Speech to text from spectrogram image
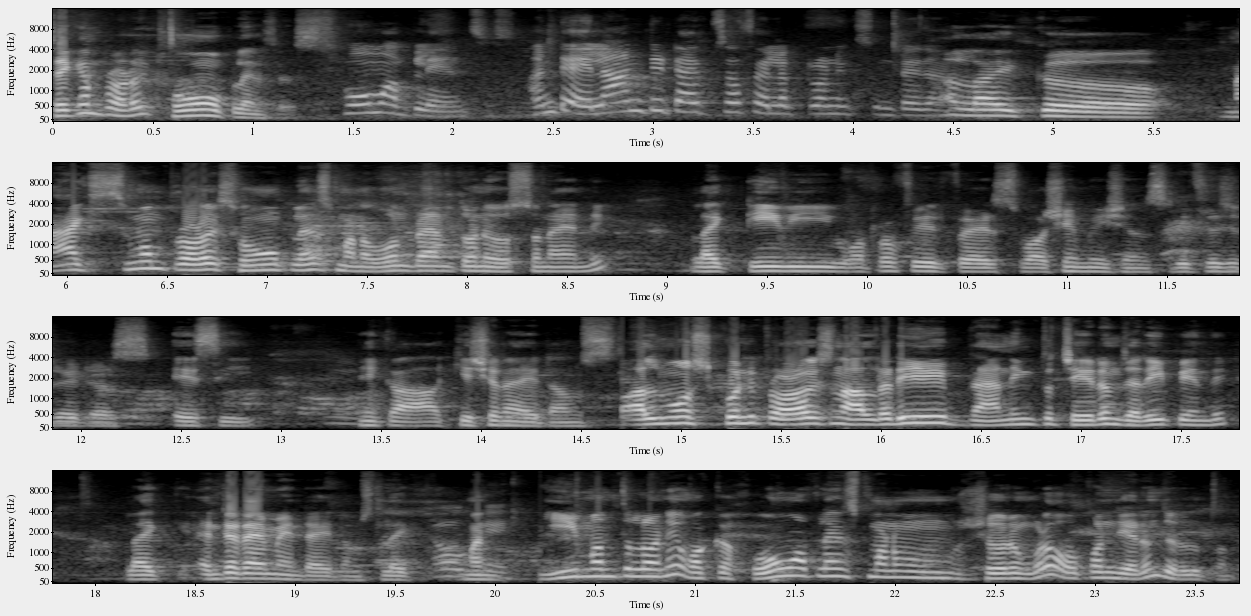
second product home appliances home appliances అంటే ఎలాంటి టైప్స్ ఆఫ్ ఎలక్ట్రానిక్స్ ఉంటాయి? Like maximum products home appliance మన ఓన్ బ్రాండ్తోనే వస్తున్నాయండి. Like TV water purifiers washing machines refrigerators AC ఇంకా కిచెన్ ఐటమ్స్ ఆల్మోస్ట్ కొన్ని ప్రోడక్ట్స్ని ఆల్రెడీ బ్రాండింగ్తో చేయడం జరిగిపోయింది. లైక్ ఎంటర్టైన్మెంట్ ఐటమ్స్ లైక్ మన ఈ మంత్లోనే ఒక హోమ్ అప్లయన్స్ మనం షోరూమ్ కూడా ఓపెన్ చేయడం జరుగుతుంది.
